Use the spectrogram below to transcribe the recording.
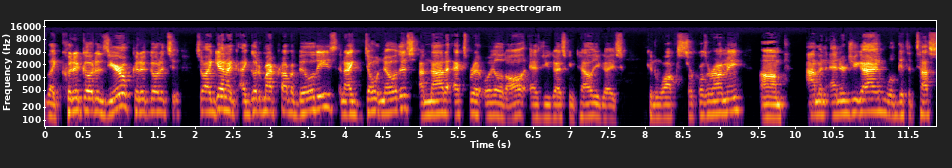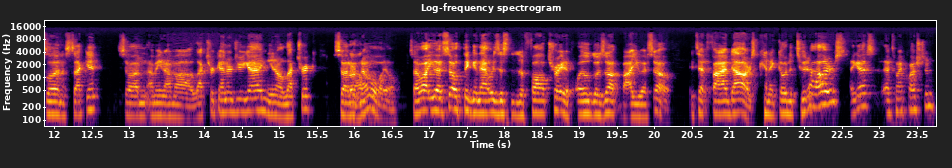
Like, could it go to zero? Could it go to two? So again, I, I go to my probabilities, and I don't know this. I'm not an expert at oil at all, as you guys can tell. You guys can walk circles around me. Um, I'm an energy guy. We'll get to Tesla in a second. So I'm, I mean, I'm an electric energy guy. You know, electric. So I don't Yeah. know oil. So I bought USO thinking that was just the default trade. If oil goes up, buy USO. It's at five dollars. Can it go to two dollars? I guess that's my question.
